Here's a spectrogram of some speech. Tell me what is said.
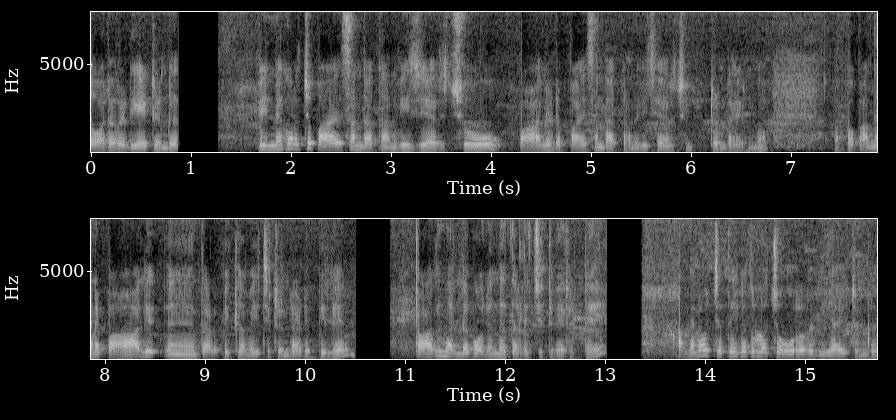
തോര റെഡി ആയിട്ടുണ്ട്. പിന്നെ കുറച്ച് പായസം ഉണ്ടാക്കാമെന്ന് വിചാരിച്ചു. പാലട പായസം ഉണ്ടാക്കാമെന്ന് വിചാരിച്ചിട്ടുണ്ടായിരുന്നു. അപ്പോൾ അങ്ങനെ പാൽ തിളപ്പിക്കാൻ വെച്ചിട്ടുണ്ട് അടുപ്പിൽ പാൽ നല്ല പോലെ ഒന്ന് തിളച്ചിട്ട് വരട്ടെ. അങ്ങനെ ഉച്ചത്തേക്കത്തുള്ള ചോറ് റെഡി ആയിട്ടുണ്ട്.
